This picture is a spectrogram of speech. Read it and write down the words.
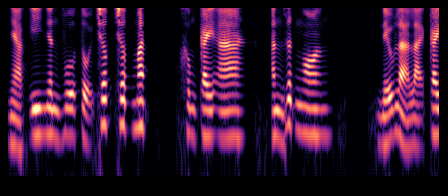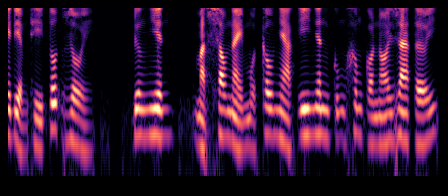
Nhạc y nhân vô tội chớp chớp mắt, không cay a ăn rất ngon. Nếu là lại cay điểm thì tốt rồi. Đương nhiên, mặt sau này một câu nhạc y nhân cũng không có nói ra tới,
